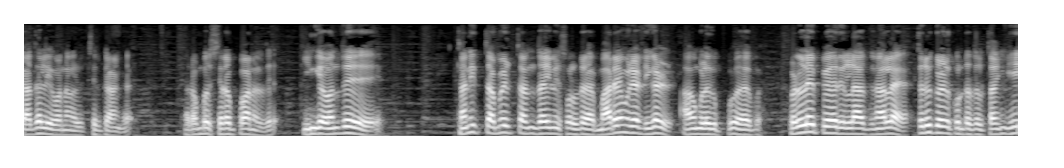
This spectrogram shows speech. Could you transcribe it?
கதலி வனம் வச்சுருக்காங்க. ரொம்ப சிறப்பானது. இங்கே வந்து தனித்தமிழ் தந்தைன்னு சொல்கிற மறைமலடிகள் அவங்களுக்கு பிள்ளை பேர் இல்லாததுனால திருக்கழுக்குன்றத்தில் தங்கி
